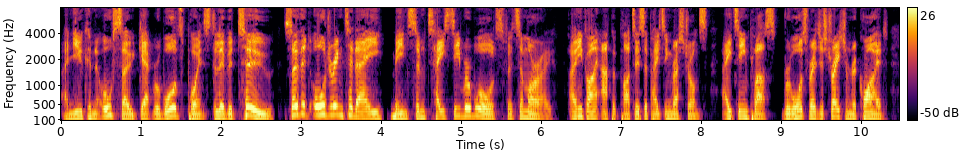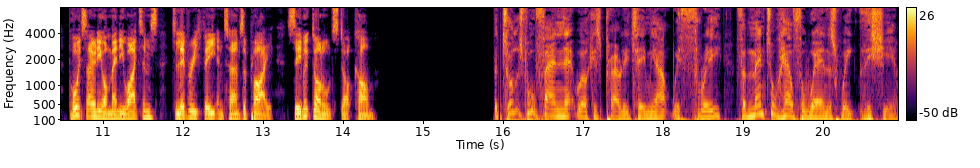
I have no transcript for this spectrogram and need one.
and you can also get rewards points delivered too, so that ordering today means some tasty rewards for tomorrow. Only via app at participating restaurants. 18 plus. Rewards registration required. Points only on menu items. Delivery fee and terms apply. See mcdonalds.com. The Talksport Fan Network is proudly teaming up with three for Mental Health Awareness Week this year.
